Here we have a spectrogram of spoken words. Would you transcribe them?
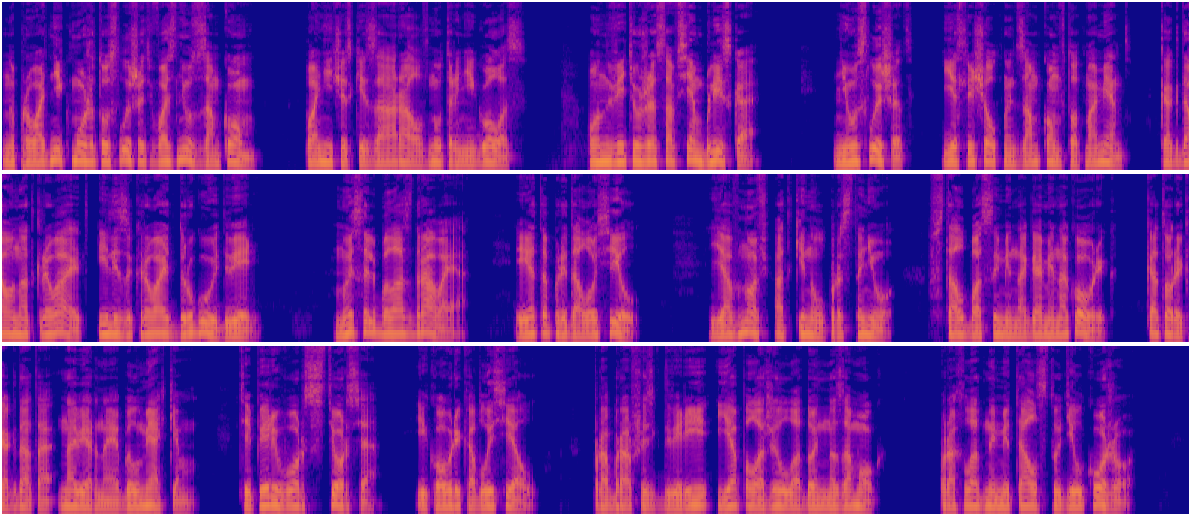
Но проводник может услышать возню с замком. Панически заорал внутренний голос. Он ведь уже совсем близко. Не услышит, если щелкнуть замком в тот момент, когда он открывает или закрывает другую дверь. Мысль была здравая, и это придало сил. Я вновь откинул простыню, встал босыми ногами на коврик, который когда-то, наверное, был мягким. Теперь ворс стерся, и коврик облысел. Пробравшись к двери, я положил ладонь на замок. Прохладный металл студил кожу.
